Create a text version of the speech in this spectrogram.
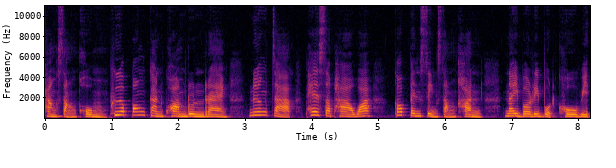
ทางสังคม เพื่อป้องกันความรุนแรง เนื่องจากเพศสภาวะก็เป็นสิ่งสำคัญในบริบทโควิด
